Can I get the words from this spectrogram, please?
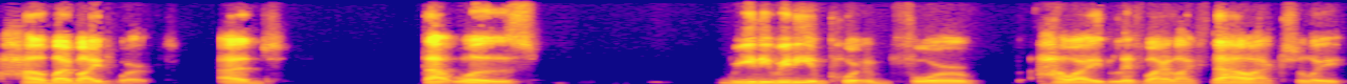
how my mind worked, and that was really, really important for how I live my life now, actually.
